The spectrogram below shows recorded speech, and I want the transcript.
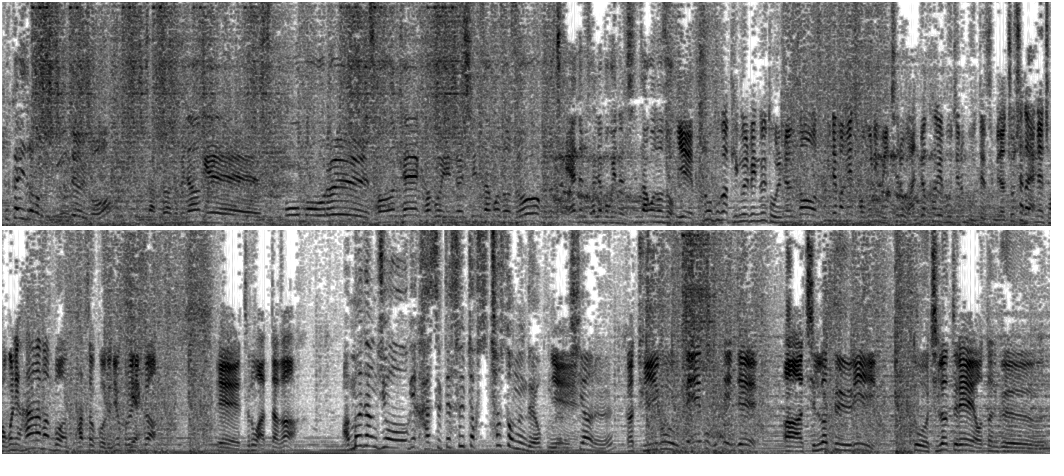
끝까지 들어가면 죽는데요, 이거. 자, 그래서 그냥, 예, 소모를 선택하고 있는 신상호 선수. 그래서 제대로 살려보고 있는 신상호 선수. 예, 프로브가 빙글빙글 돌면서 상대방의 저글링 위치를 완벽하게 보지는 못했습니다. 쫓아다니는 저글링 하나만 번 봤었거든요. 그러니까 예, 들어왔다가 앞마당 지역에 갔을 때 슬쩍 스쳤었는데요, 분명히 예. 시야는. 그러니까 뒤로 빼고 그때 이제 아, zealot들이 또 zealot들의 어떤 그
